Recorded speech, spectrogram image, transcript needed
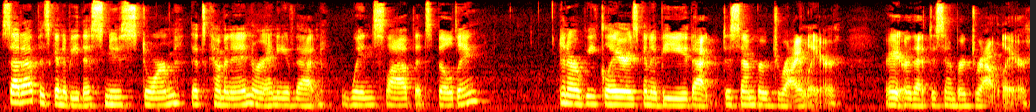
setup is going to be this new storm that's coming in or any of that wind slab that's building. And our weak layer is going to be that December dry layer, right? Or that December drought layer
